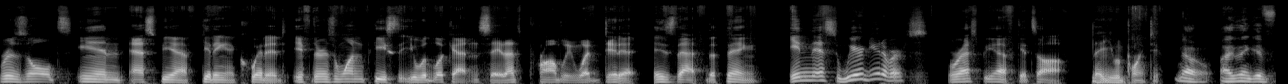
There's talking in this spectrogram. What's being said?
results in SBF getting acquitted, if there's one piece that you would look at and say that's probably what did it, is that the thing. In this weird universe where SBF gets off that you would point to? No, I think if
